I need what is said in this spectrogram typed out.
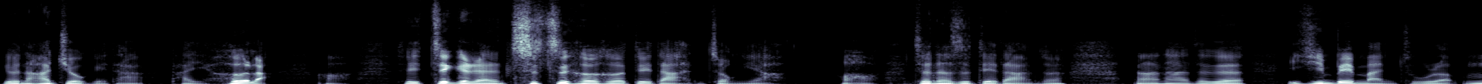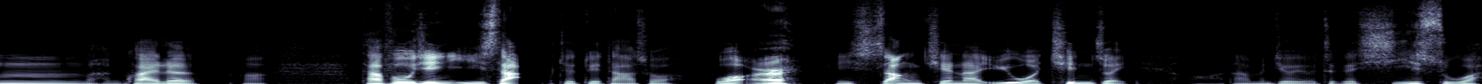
又拿酒给他，他也喝了啊。所以这个人吃吃喝喝对他很重要啊，真的是对他很重要。那他这个已经被满足了，嗯，很快乐啊。他父亲以撒就对他说：“我儿，你上前来与我亲嘴啊。”他们就有这个习俗啊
